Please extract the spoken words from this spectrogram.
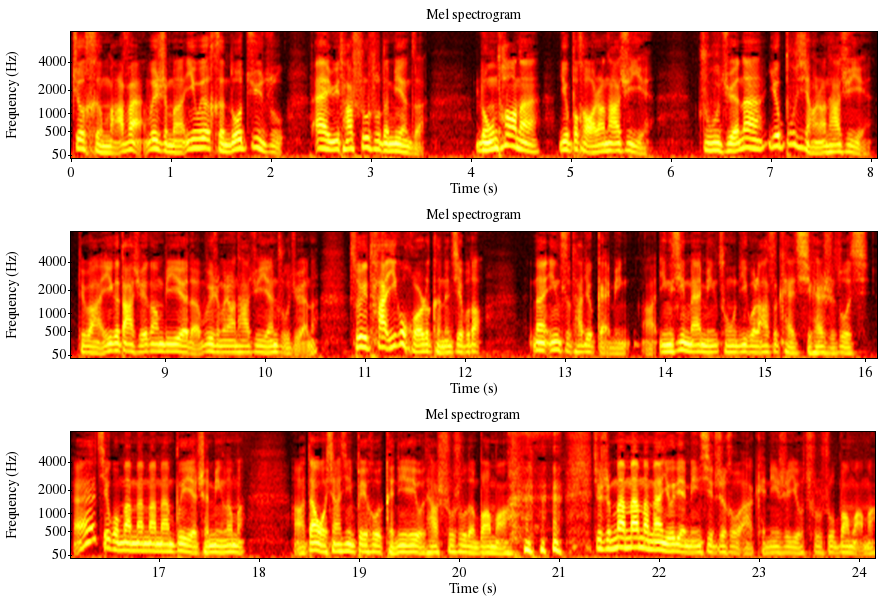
就很麻烦。为什么？因为很多剧组碍于他叔叔的面子，龙套呢又不好让他去演，主角呢又不想让他去演，对吧？一个大学刚毕业的，为什么让他去演主角呢？所以他一个活儿都可能接不到。那因此他就改名啊，隐姓埋名，从尼古拉斯凯奇开始做起。哎，结果慢慢慢慢不也成名了吗？啊，但我相信背后肯定也有他叔叔的帮忙，就是慢慢慢慢有点名气之后啊，肯定是有叔叔帮忙嘛。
